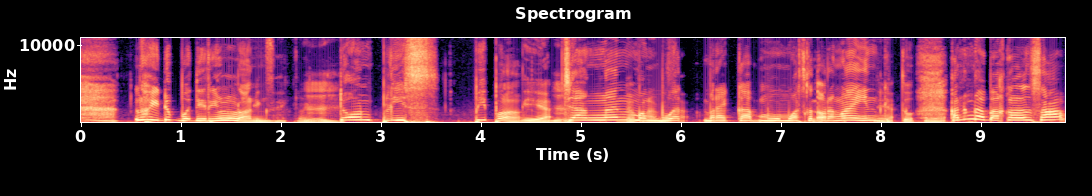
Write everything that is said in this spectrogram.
lo hidup buat diri lo Lon. Exactly. Don't please people. Iya. jangan pernah membuat mereka memuaskan orang lain Iya, gitu. iya. karena nggak bakal sa-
